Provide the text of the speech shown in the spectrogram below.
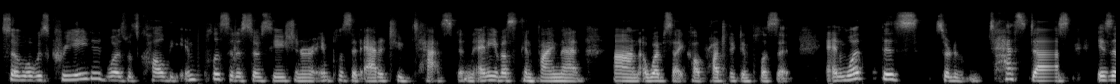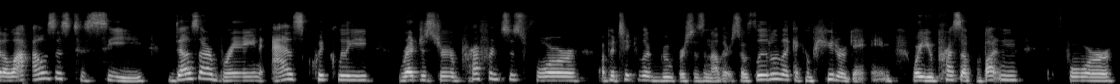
So what was created was what's called the implicit association or implicit attitude test. And any of us can find that on a website called Project Implicit. And what this sort of test does is it allows us to see does our brain as quickly register preferences for a particular group versus another. So it's literally like a computer game where you press a button for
